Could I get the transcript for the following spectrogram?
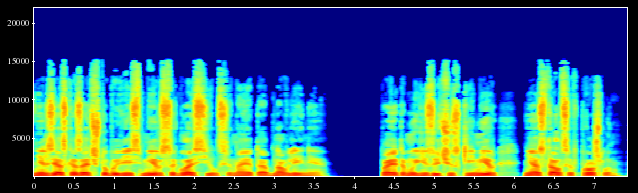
Нельзя сказать, чтобы весь мир согласился на это обновление. Поэтому языческий мир не остался в прошлом.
